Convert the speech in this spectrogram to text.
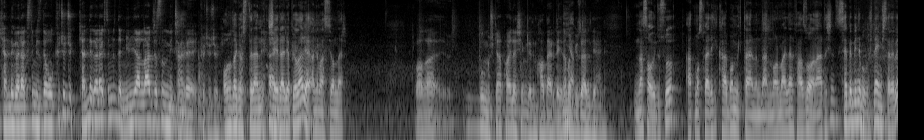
kendi galaksimizde o küçücük kendi galaksimizde milyarlarcasının içinde küçücük. Onu da gösteren şeyler yapıyorlar ya animasyonlar. Vallahi bulmuşken paylaşayım dedim. Haber değil ama Yap. güzeldi yani. NASA uydusu atmosferdeki karbon miktarından normalden fazla olan artışın sebebini bulmuş. Neymiş sebebi?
